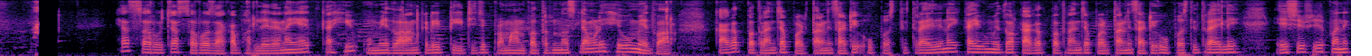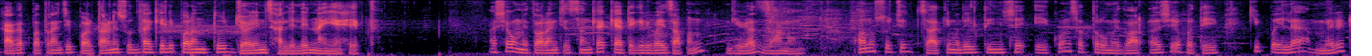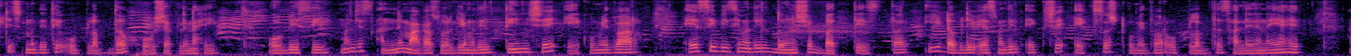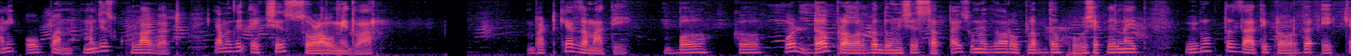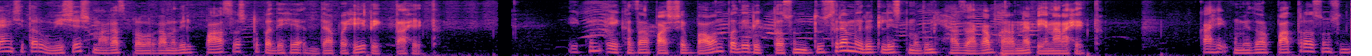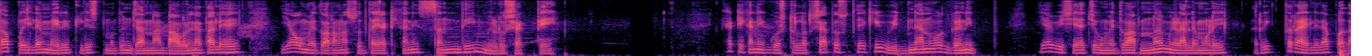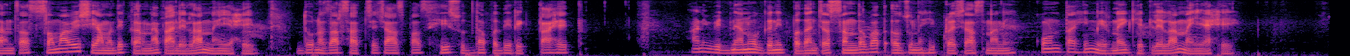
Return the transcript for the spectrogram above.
ह्या सर्वच्या सर्व जागा भरलेल्या नाही आहेत. काही उमेदवारांकडे टी टीचे प्रमाणपत्र नसल्यामुळे हे उमेदवार कागदपत्रांच्या पडताळणीसाठी उपस्थित राहिले नाही. काही उमेदवार कागदपत्रांच्या पडताळणीसाठी उपस्थित राहिले. यशस्वीपणे कागदपत्रांची पडताळणीसुद्धा केली परंतु जॉईन झालेले नाही आहेत. अशा उमेदवारांची संख्या कॅटेगरी वाईज आपण घेऊयात जाणून. अनुसूचित जातीमधील तीनशे एकोणसत्तर उमेदवार असे होते की पहिल्या मेरिट लिस्टमध्ये ते उपलब्ध होऊ शकले नाही. ओ बी सी म्हणजेच अन्य मागासवर्गीयमधील तीनशे एक उमेदवार. ए सी बी सीमधील दोनशे बत्तीस तर ई डब्ल्यू एसमधील एकशे एकसष्ट उमेदवार उपलब्ध झालेले नाही आहेत. आणि ओपन म्हणजेच खुला गट यामधील एकशे सोळा उमेदवार. भटक्या जमाती ब क व ड प्रवर्ग दोनशे सत्तावीस उमेदवार उपलब्ध होऊ शकलेले नाहीत. विमुक्त जाती प्रवर्ग एक्क्याऐंशी तर विशेष मागास प्रवर्गामधील पासष्ट पदे हे अद्यापही रिक्त आहेत. एकूण एक हजार पाचशे बावन्न पदे रिक्त असून दुसऱ्या मेरिट लिस्टमधून ह्या जागा भरण्यात येणार आहेत. काही उमेदवार पात्र असून सुद्धा पहिल्या मेरिट लिस्टमधून ज्यांना डावलण्यात आले आहे या उमेदवारांना सुद्धा या ठिकाणी संधी मिळू शकते. या ठिकाणी एक गोष्ट लक्षात असू द्या की विज्ञान व गणित या विषयाचे उमेदवार न मिळाल्यामुळे रिक्त राहिलेल्या पदांचा समावेश यामध्ये करण्यात आलेला नाही आहे. दोन हजार सातशेच्या आसपास ही सुद्धा पदे रिक्त आहेत. आणि विज्ञान व गणित पदांच्या संदर्भात अजूनही प्रशासनाने कोणताही निर्णय घेतलेला नाही आहे.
